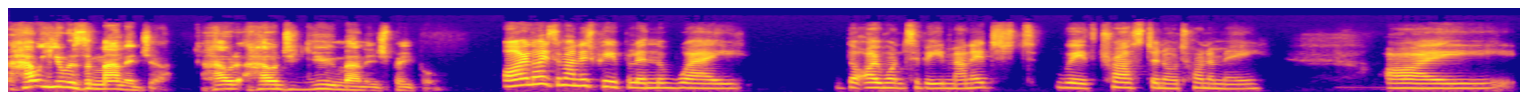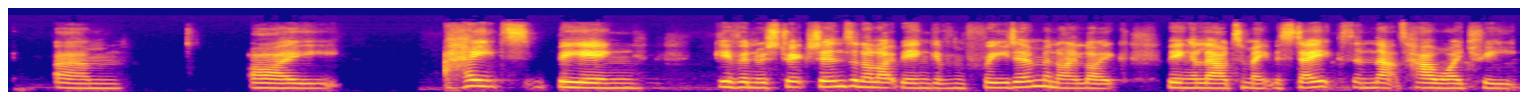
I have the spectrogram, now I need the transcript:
how are you as a manager? How how do you manage people? I like to manage people in the way that i want to be managed with trust and autonomy. I um i hate being given restrictions and I like being given freedom and I like being allowed to make mistakes and that's how I treat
